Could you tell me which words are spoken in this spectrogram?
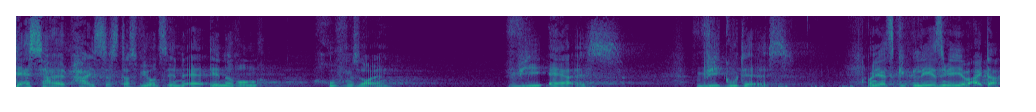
Deshalb heißt es, dass wir uns in Erinnerung rufen sollen, wie er ist, wie gut er ist. Und jetzt lesen wir hier weiter.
